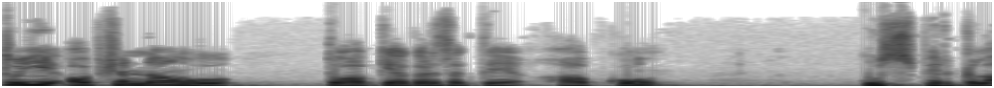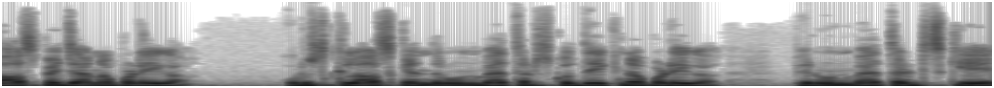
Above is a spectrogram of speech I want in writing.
تو یہ آپشن نہ ہو، تو آپ کیا کر سکتے ہیں؟ آپ کو اس پھر کلاس پہ جانا پڑے گا اور اس کلاس کے اندر ان میتھڈس کو دیکھنا پڑے گا۔ پھر ان میتھڈس کے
